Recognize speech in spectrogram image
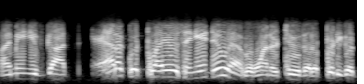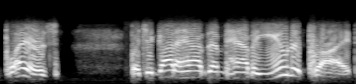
I mean, you've got adequate players, and you do have one or two that are pretty good players, but you got to have them have a unit pride.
